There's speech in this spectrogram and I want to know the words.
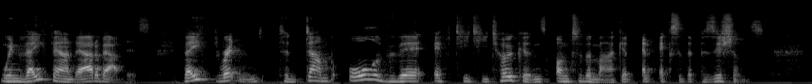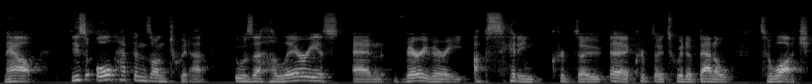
when they found out about this, they threatened to dump all of their FTT tokens onto the market and exit the positions. Now, this all happens on Twitter. It was a hilarious and very, very upsetting crypto uh, crypto Twitter battle to watch.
